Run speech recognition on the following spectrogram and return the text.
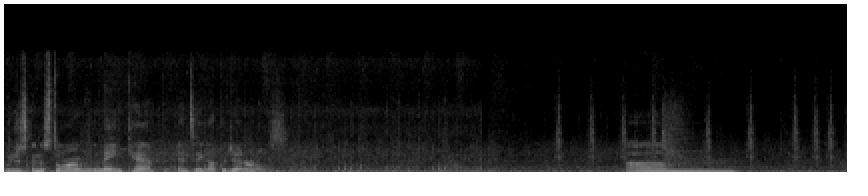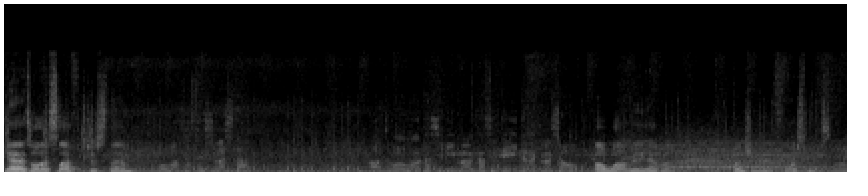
we're just going to storm the main camp and take out the generals. Um, yeah, that's all that's left, just them. Oh wow, they have a bunch of reinforcements though.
